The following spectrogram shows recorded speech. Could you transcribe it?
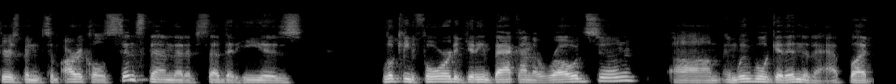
there's been some articles since then that have said that he is looking forward to getting back on the road soon. Um, and we will get into that, but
